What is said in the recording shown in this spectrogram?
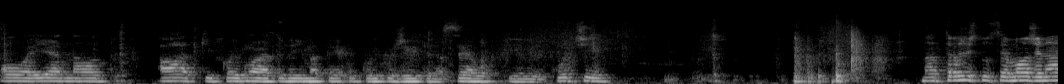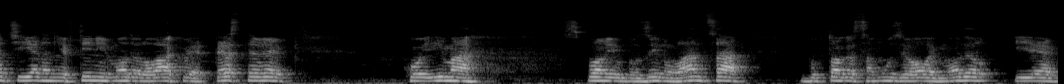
ovo je jedna od alatki koju morate da imate ukoliko živite na selu ili u kući. Na tržištu se može naći jedan jeftiniji model ovakve testere koji ima sporiju brzinu lanca. Zbog toga sam uzeo ovaj model jer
